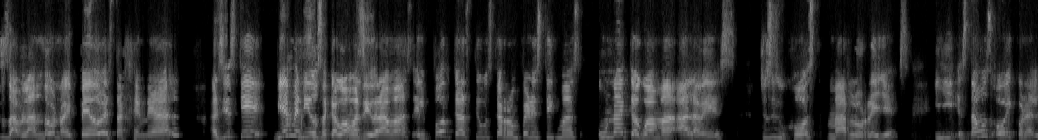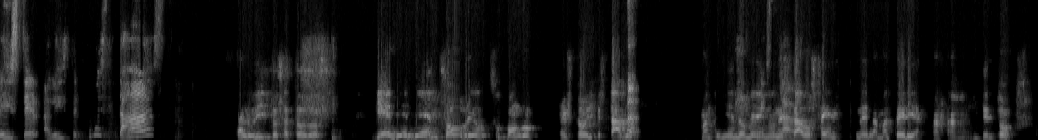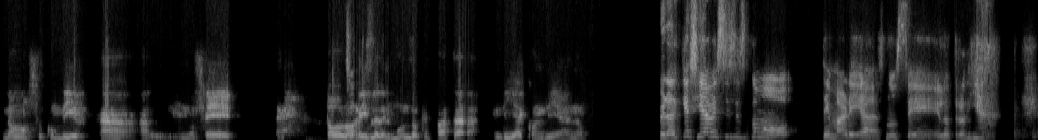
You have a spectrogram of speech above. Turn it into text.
10 minutos hablando, no hay pedo, está genial. Así es que, bienvenidos a Caguamas y Dramas, el podcast que busca romper estigmas una caguama a la vez. Yo soy su host, Marlo Reyes, y estamos hoy con Aleister. Aleister, ¿cómo estás? Saluditos a todos. Bien, bien, bien, sobrio, supongo. Estoy estable, manteniéndome en un estado zen de la materia. Ajá, intento no sucumbir a, no sé, todo lo horrible del mundo que pasa día con día, ¿no? Pero es que sí, a veces es como te mareas, no sé. El otro día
